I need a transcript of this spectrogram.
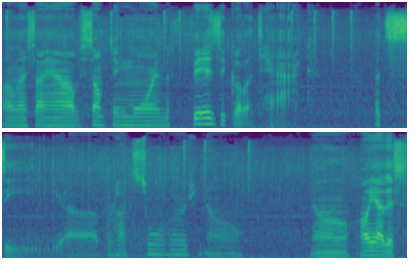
unless I have something more in the physical attack. Let's see. Uh, broadsword? No. No. Oh yeah, this.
